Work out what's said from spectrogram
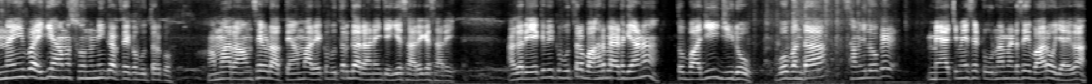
नहीं भाई जी हम सुन नहीं करते कबूतर को हम आराम से उड़ाते हैं हमारे कबूतर घर आने चाहिए सारे के सारे अगर एक भी कबूतर बाहर बैठ गया ना तो बाजी जीरो वो बंदा समझ लो कि मैच में से टूर्नामेंट से बाहर हो जाएगा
